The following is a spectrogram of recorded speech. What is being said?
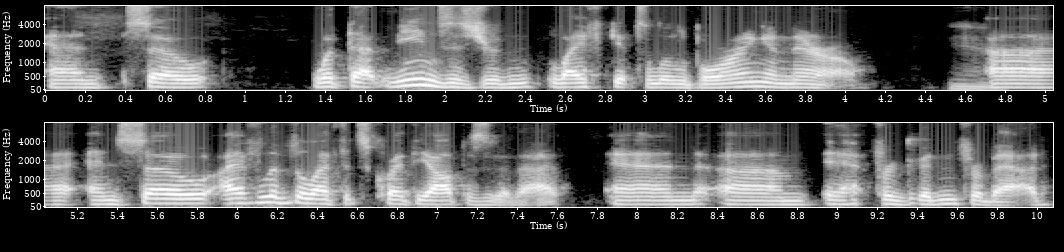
And so, what that means is your life gets a little boring and narrow. Yeah. Uh, and so, I've lived a life that's quite the opposite of that, and um, it, for good and for bad.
